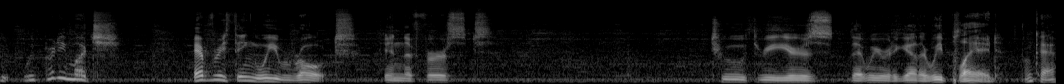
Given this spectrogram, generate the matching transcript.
we, we pretty much everything we wrote in the first two, three years that we were together, we played. Okay.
